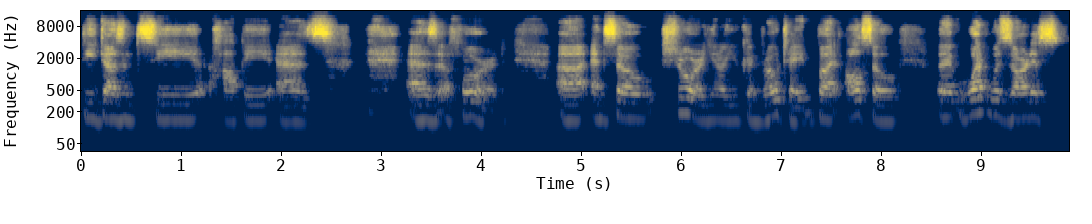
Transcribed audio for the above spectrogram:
he doesn't see Hoppe as as a forward. Uh, and so, sure, you know, you can rotate, but also, what was Zardes,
